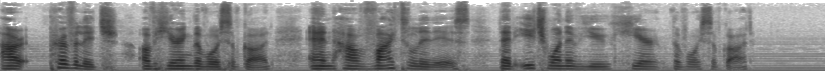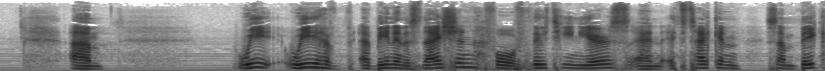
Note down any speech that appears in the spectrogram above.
our privilege of hearing the voice of God and how vital it is that each one of you hear the voice of God. Um, we we have been in this nation for 13 years, and it's taken some big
